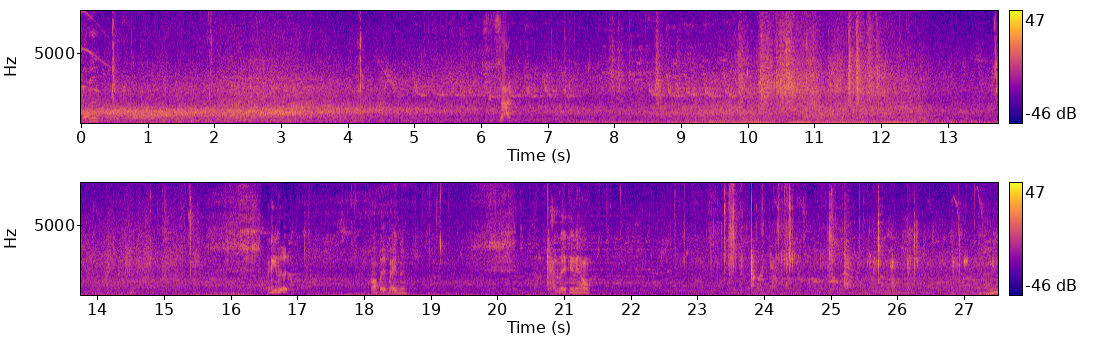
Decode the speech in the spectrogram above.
โอ้สัตว์เมื่อกี้เลิศ เอาไปใบหนึ่งจัดเลยทีนี้เอาอืม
